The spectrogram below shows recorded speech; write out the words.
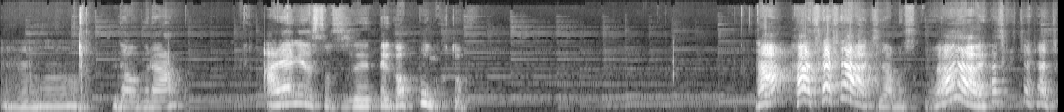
Mm, dobra. Ale ja nie dostał z tego punktu. No, chodź, chodź, chodź, Zabusku. Dawaj, chodź, chodź, chodź.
